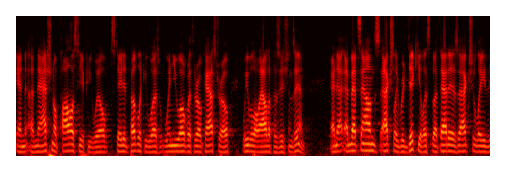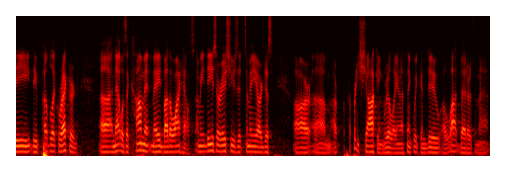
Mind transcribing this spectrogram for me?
And a national policy, if you will, stated publicly was when you overthrow Castro, we will allow the physicians in. And that, and that sounds actually ridiculous, but that is actually the, the public record. Uh, and that was a comment made by the White House. I mean, these are issues that to me are just are, um, are, pretty shocking, really, and I think we can do a lot better than that.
